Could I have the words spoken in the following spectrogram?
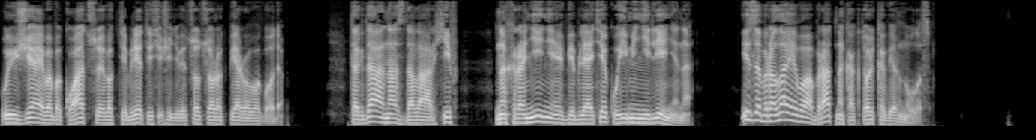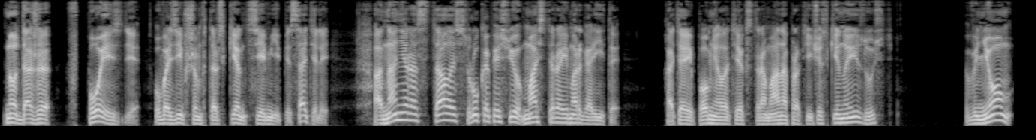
уезжая в эвакуацию в октябре 1941 года. Тогда она сдала архив на хранение в библиотеку имени Ленина и забрала его обратно, как только вернулась. Но даже в поезде, увозившем в Ташкент семьи писателей, она не рассталась с рукописью «Мастера и Маргариты», хотя и помнила текст романа практически наизусть. В нем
